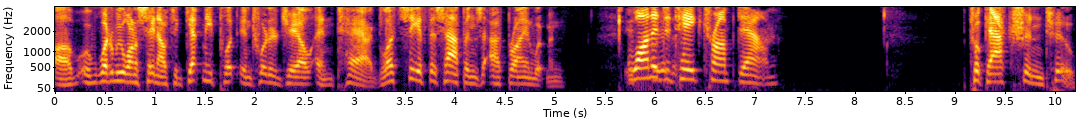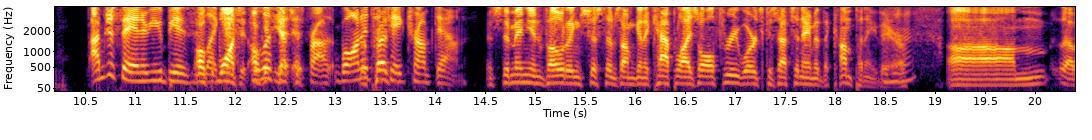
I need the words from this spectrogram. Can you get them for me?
uh, what do we want to say now to get me put in Twitter jail and tagged? Let's see if this happens at Brian Whitman. Wanted to take Trump down. Took action too. I'm just saying you'd be as Oh, like wanted. Okay, yes, as possible. Wanted pres- to take Trump down. It's Dominion Voting Systems. I'm going to capitalize all three words because that's the name of the company there. Um, uh,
